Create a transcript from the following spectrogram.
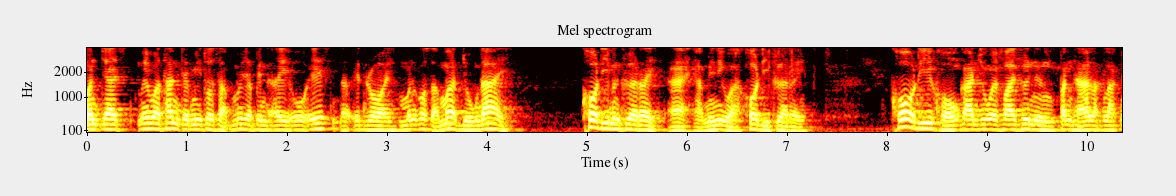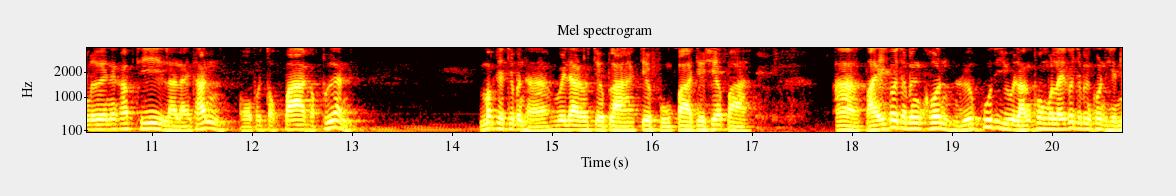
มันจะไม่ว่าท่านจะมีโทรศัพท์ไม่ว่าจะเป็น iOS นะ Android มันก็สามารถโยงได้ ข้อดีมันคืออะไรอ่าถามนี้ดีกว่าข้อดีคืออะไร ข้อดีของการโยง Wi-Fi คือหนึ่งปัญหาหลักๆ เลยนะครับ ที่หลาย ๆ ท่านออกไปตกปลากับเพื่อน มักจะเจอปัญหาเวลาเราเจอปลา เจอฝูงปลาเจอเชื้อปลาอ่าไตก็จะเป็นคนหรือผู้ที่อยู่หลังพวงมาลัยก็จะเป็นคนเห็น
